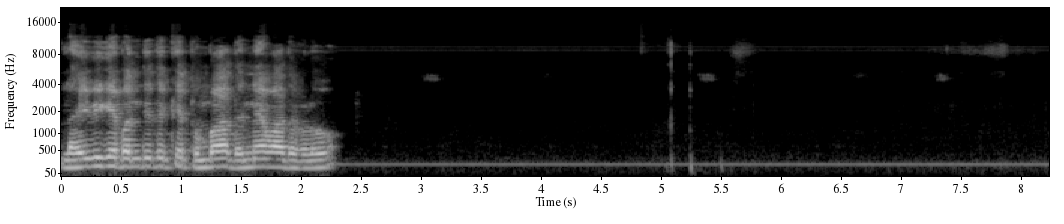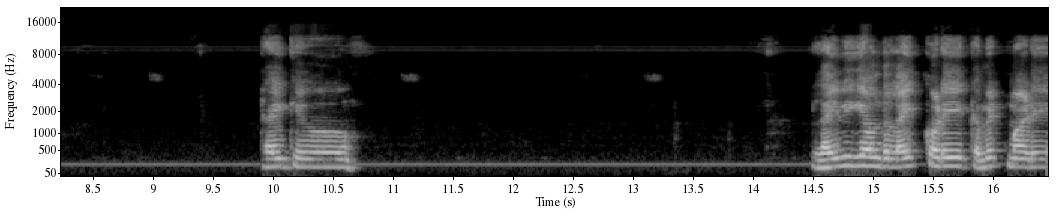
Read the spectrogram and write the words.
ಲೈವಿಗೆ ಬಂದಿದ್ದಕ್ಕೆ ತುಂಬ ಧನ್ಯವಾದಗಳು. ಥ್ಯಾಂಕ್ ಯು ಲೈವಿಗೆ ಒಂದು ಲೈಕ್ ಕೊಡಿ ಕಮಿಟ್ ಮಾಡಿ.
